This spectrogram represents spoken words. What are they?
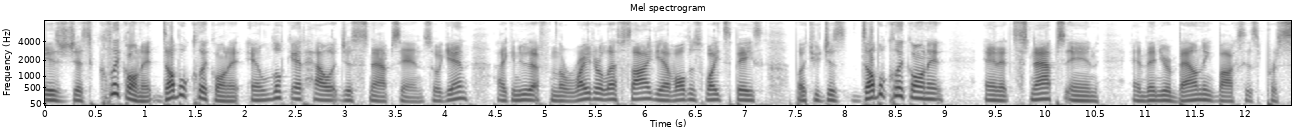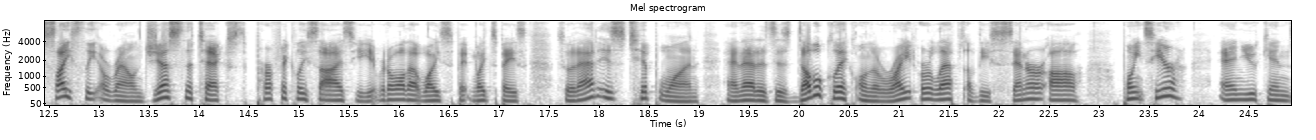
is just click on it, double click on it, and look at how it just snaps in. So again, I can do that from the right or left side. You have all this white space, but you just double click on it and it snaps in and then your bounding box is precisely around just the text, perfectly sized, so you get rid of all that white, spa white space. So that is tip one, and that is just double click on the right or left of these center uh, points here, and you can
